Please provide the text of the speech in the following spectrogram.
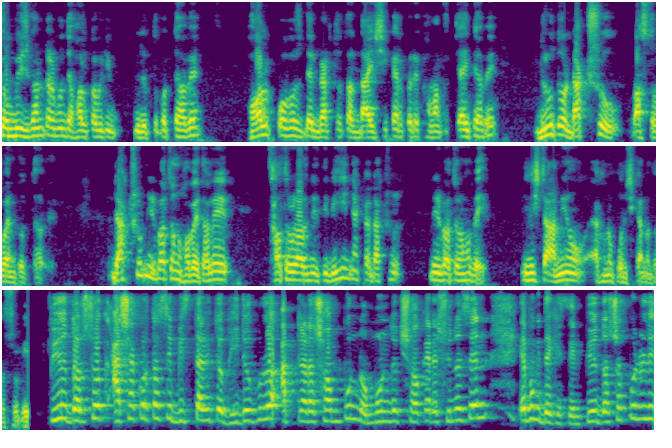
চব্বিশ ঘণ্টার মধ্যে হল কমিটি বিলুপ্ত করতে হবে। হল প্রবোসদের ব্যর্থতার দায় স্বীকার করে ক্ষমা চাইতে হবে। দ্রুত ডাকসু বাস্তবায়ন করতে হবে। ডাকসু নির্বাচন হবে, তাহলে ছাত্র রাজনীতিবিহীন একটা ডাকসু নির্বাচন হবে। জিনিসটা আমিও এখনও পরিষ্কার না প্রিয় দর্শক, আশা করতেছি বিস্তারিত ভিডিওগুলো আপনারা সম্পূর্ণ মনোযোগ সহকারে শুনেছেন এবং দেখেছেন। প্রিয় দর্শক মন্ডলী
